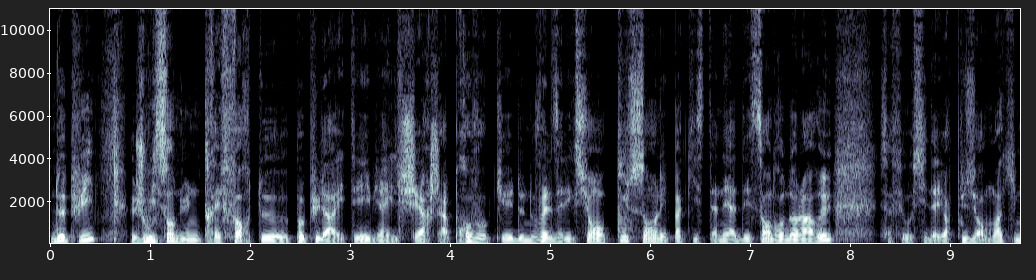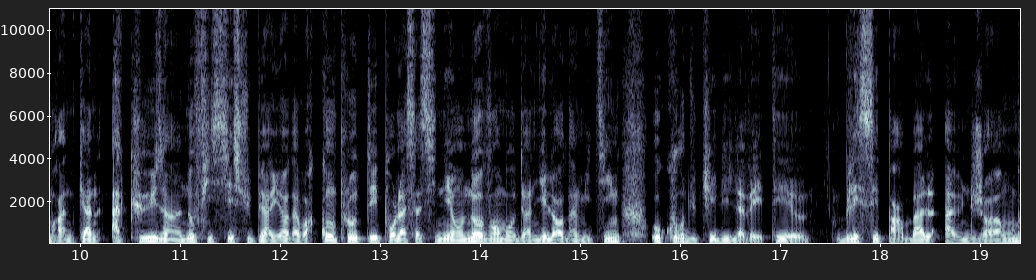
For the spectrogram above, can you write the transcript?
Depuis, jouissant d'une très forte popularité, eh bien, il cherche à provoquer de nouvelles élections en poussant les Pakistanais à descendre dans la rue. Ça fait aussi d'ailleurs plusieurs mois qu'Imran Khan accuse un officier supérieur d'avoir comploté pour l'assassiner en novembre dernier lors d'un meeting au cours duquel il avait été euh, blessé par balle à une jambe,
